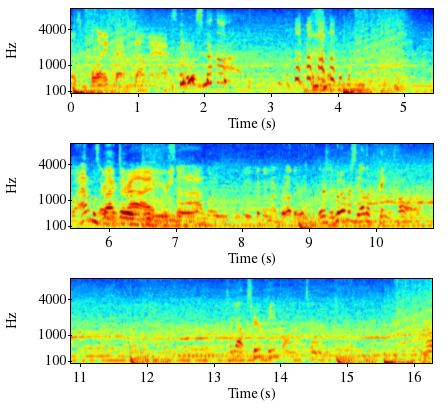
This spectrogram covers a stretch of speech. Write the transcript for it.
It was Blake, that dumbass. It was not. Well, Adam was back there drive, with me, so I don't know if it could have been my brother. There's whoever's the other pink car. Took out two people on that turn. No,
